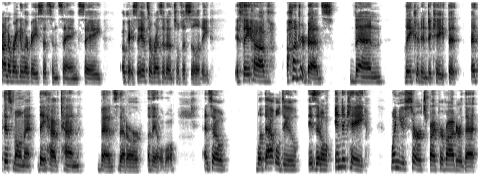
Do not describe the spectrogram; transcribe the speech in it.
on a regular basis and saying, say, okay, say it's a residential facility. If they have 100 beds, then they could indicate that at this moment they have 10 beds that are available. And so what that will do is it'll indicate when you search by provider that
